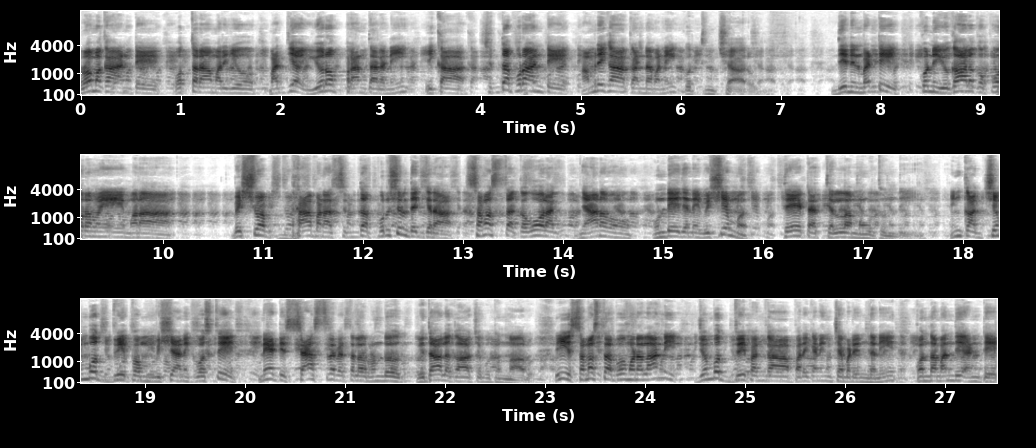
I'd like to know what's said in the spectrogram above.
రోమక అంటే ఉత్తర మరియు మధ్య యూరోప్ ప్రాంతాలని ఇక సిద్ధపుర అంటే అమెరికా ఖండమని గుర్తించారు. దీనిని బట్టి కొన్ని యుగాలకు పూర్వమే మన విశ్వ సిద్ధ పురుషుల దగ్గర సమస్త ఖగోళ జ్ఞానము ఉండేదనే విషయం తేట తెల్లమవుతుంది ఇంకా జంబూ ద్వీపం విషయానికి వస్తే నేటి శాస్త్రవేత్తలు రెండు విధాలుగా చెబుతున్నారు. ఈ సమస్త భూమండలాన్ని జంబూ ద్వీపంగా పరిగణించబడిందని కొంతమంది అంటే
